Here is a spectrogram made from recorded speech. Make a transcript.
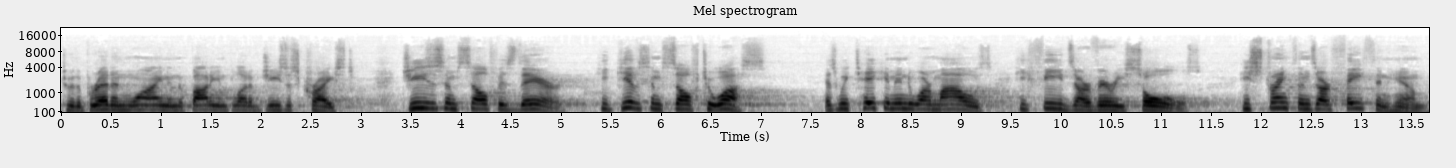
to the bread and wine in the body and blood of Jesus Christ, Jesus Himself is there. He gives Himself to us. As we take Him into our mouths he feeds our very souls. He strengthens our faith in Him.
